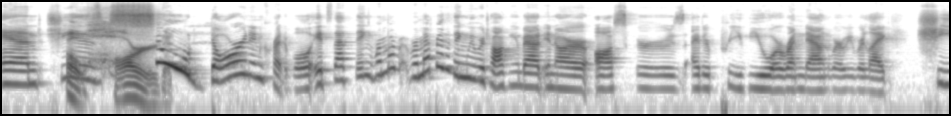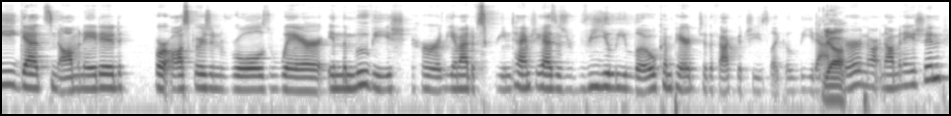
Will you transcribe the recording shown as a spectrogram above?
And she Oh, is hard. so darn incredible. It's that thing. Remember, remember the thing we were talking about in our Oscars either preview or rundown, where we were like, she gets nominated for Oscars in roles where in the movie sh- her the amount of screen time she has is really low compared to the fact that she's like a lead Yeah. actor no- nomination.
